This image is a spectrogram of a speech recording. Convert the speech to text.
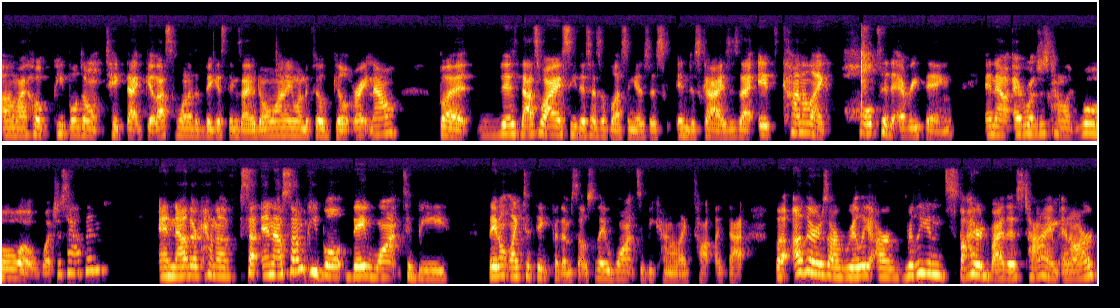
Um, I hope people don't take that guilt. That's one of the biggest things. I don't want anyone to feel guilt right now. But this, that's why I see this as a blessing as this in disguise, is that it kind of like halted everything. And now everyone's just kind of like, whoa, whoa, whoa, what just happened? And now they're kind of, and now some people, they want to be they don't like to think for themselves so they want to be kind of like taught like that. But others are really are really inspired by this time and are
